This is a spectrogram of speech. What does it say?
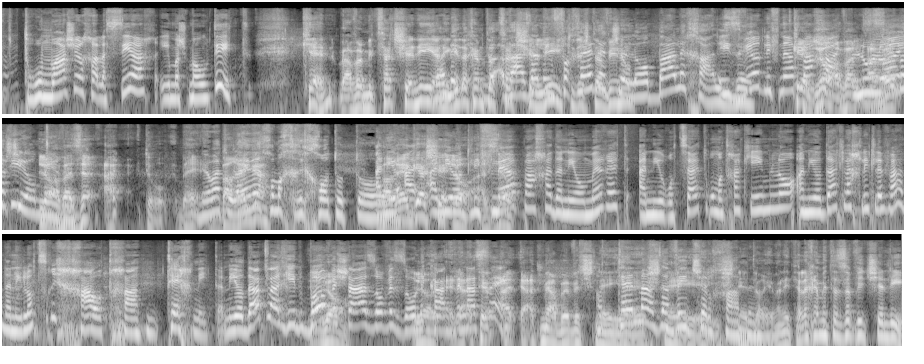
התרומה שלך לשיח היא משמעותית. כן, אבל מצד שני, אני אגיד לכם את הצד ואז אני שלי, כדי מפחדת שתבינו. שלא בא לך על זה. עזבי עוד לפני כן, לא, הפחד, אבל- לו לא הייתי... לא, אבל זה, תראו, ב- אני אומרת, אולי ברגע- אנחנו מכריחות אותו. אני, ברגע אני שלא, עוד אז לפני זהו. הפחד, אני אומרת, אני רוצה את תרומתך, כי אם לא, אני יודעת להחליט לבד, אני לא צריכה אותך טכנית. אני יודעת להגיד, בוא לא. בשעה זו וזו לא, לכאן לא, ונעשה. אתם- את מערבבת שני, שני, שני. דברים. אני אתן לכם את הזווית שלי.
